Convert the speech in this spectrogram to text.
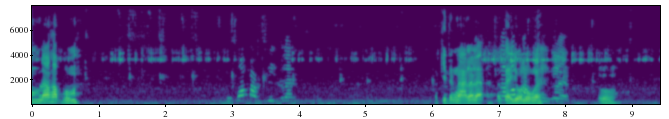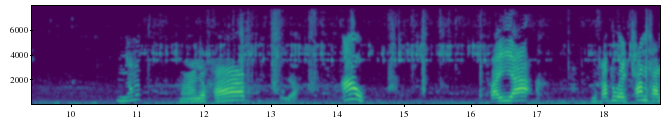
ำแล้วครับผม พ่อปากฉีกเลย กินตั้งนานแล้วแหละตั้งแต่โยนลงเลย อืมงั้นมาแล้วครับเอ้าไฟยะนี่ครับดูแอคชั่นคัน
